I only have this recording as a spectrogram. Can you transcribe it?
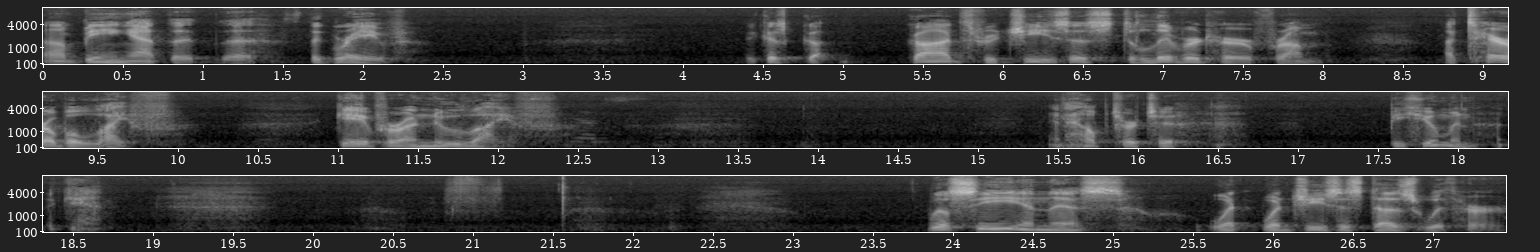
uh, being at the, the, the grave. Because God, God, through Jesus, delivered her from a terrible life, gave her a new life, and helped her to be human again. We'll see in this what, what Jesus does with her.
